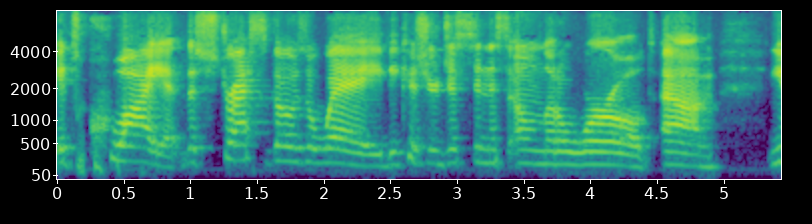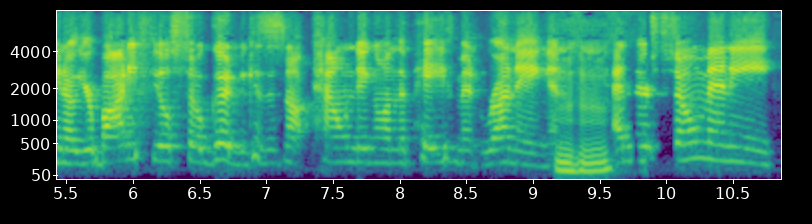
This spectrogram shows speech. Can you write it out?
It's quiet. The stress goes away because you're just in this own little world. Um, you know, your body feels so good because it's not pounding on the pavement running and Mm-hmm. and there's so many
